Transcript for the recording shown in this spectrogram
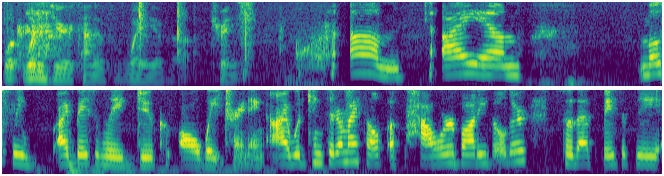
what what is your kind of way of uh, training? Um, I am mostly I basically do all weight training. I would consider myself a power bodybuilder, so that's basically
